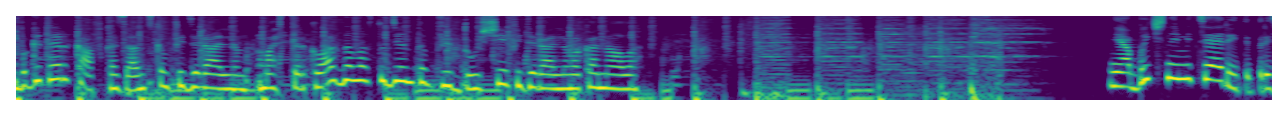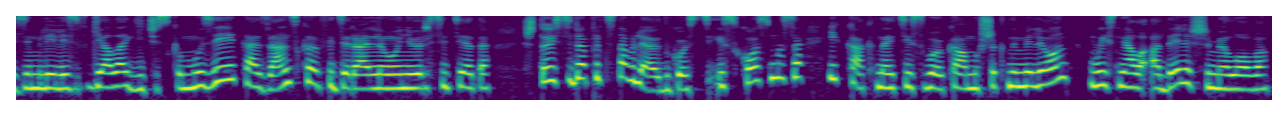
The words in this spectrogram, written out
ВГТРК в Казанском федеральном мастер-класс дала студентам ведущая федерального канала. Необычные метеориты приземлились в геологическом музее Казанского федерального университета. Что из себя представляют гости из космоса и как найти свой камушек на миллион, выясняла Аделя Шемилова.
